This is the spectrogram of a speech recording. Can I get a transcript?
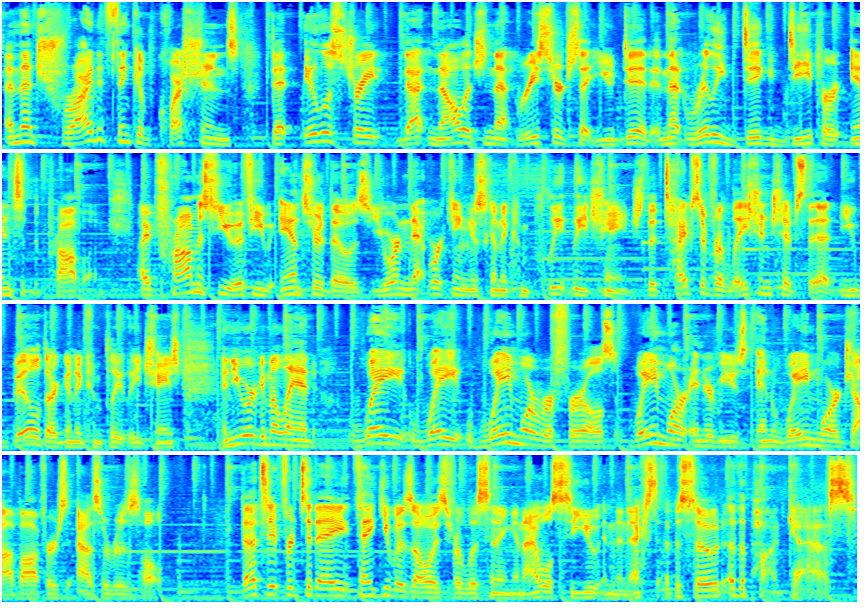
And then try to think of questions that illustrate that knowledge and that research that you did and that really dig deeper into the problem. I promise you, if you answer those, your networking is going to completely change. The types of relationships that you build are going to completely change, and you are going to land way, way, way more referrals, way more interviews, and way more job offers as a result. That's it for today. Thank you as always for listening, and I will see you in the next episode of the podcast.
